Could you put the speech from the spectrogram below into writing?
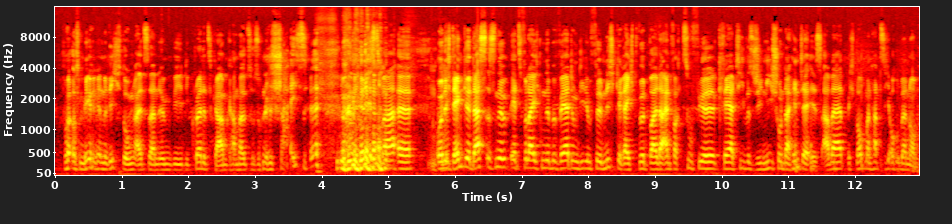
aus mehreren Richtungen, als dann irgendwie die Credits kamen, kam halt so, so eine Scheiße. war, äh, und ich denke, das ist eine, jetzt vielleicht eine Bewertung, die dem Film nicht gerecht wird, weil da einfach zu viel kreatives Genie schon dahinter ist. Aber ich glaube, man hat sich auch übernommen.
